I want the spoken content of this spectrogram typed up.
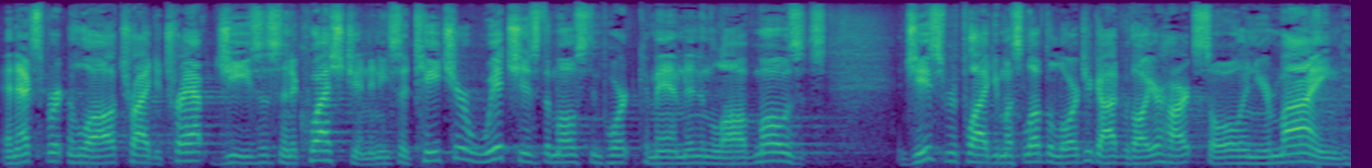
an expert in the law, tried to trap Jesus in a question. And he said, Teacher, which is the most important commandment in the law of Moses? Jesus replied, You must love the Lord your God with all your heart, soul, and your mind.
